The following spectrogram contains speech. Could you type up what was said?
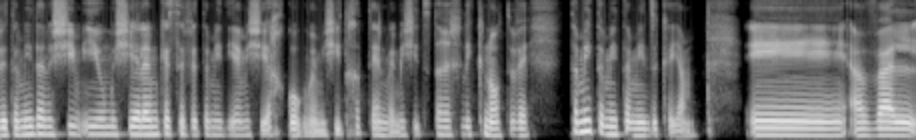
ותמיד אנשים יהיו מי שיהיה להם כסף ותמיד יהיה מי שיחגוג ומי שיתחתן ומי שיצטרך לקנות, ותמיד תמיד תמיד זה קיים. אה, אבל,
